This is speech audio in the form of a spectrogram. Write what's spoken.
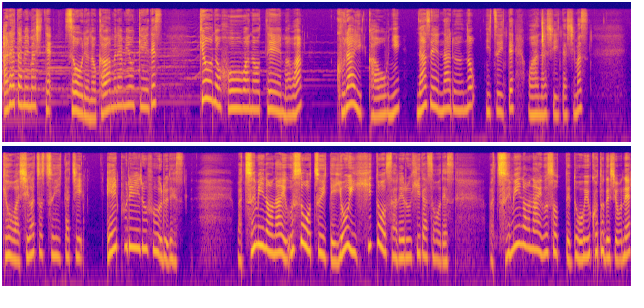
改めまして僧侶の河村明慶です今日の法話のテーマは暗い顔になぜなるのについてお話しいたします今日は4月1日エイプリールフールですまあ、罪のない嘘をついて良い日とされる日だそうです。まあ、罪のない嘘ってどういうことでしょうね。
